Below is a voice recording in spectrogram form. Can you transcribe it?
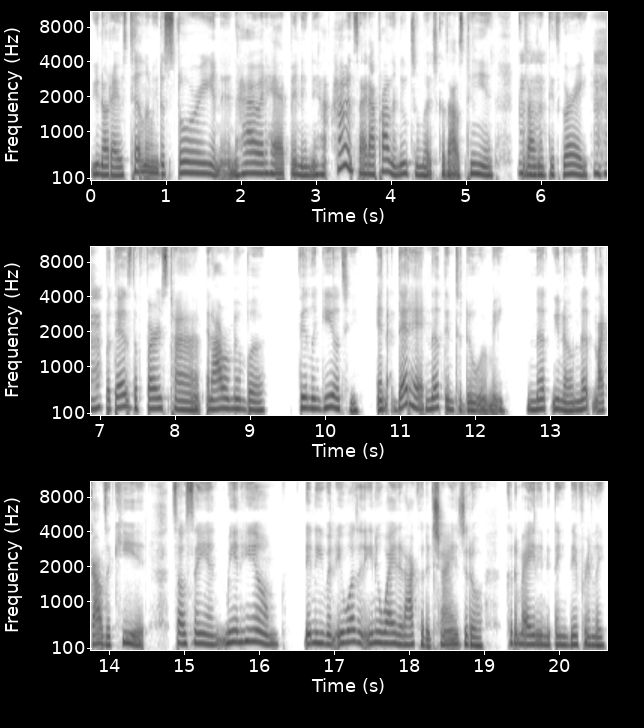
you know, they was telling me the story and, and how it happened. And in hindsight, I probably knew too much because I was 10, because mm-hmm. I was in mm-hmm. fifth grade. Mm-hmm. But that's the first time. And I remember feeling guilty and that had nothing to do with me. Not, you know, not like I was a kid. So saying me and him didn't even, it wasn't any way that I could have changed it or could have made anything differently.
